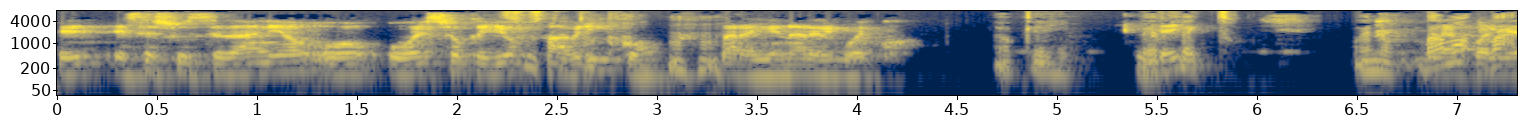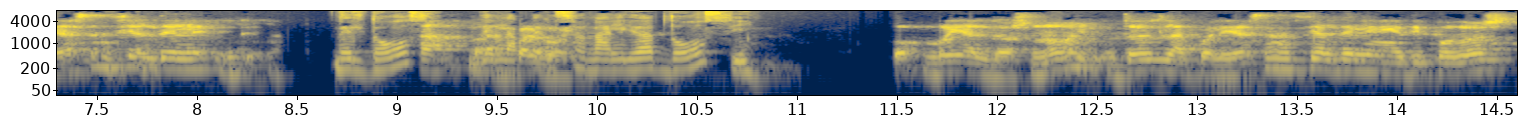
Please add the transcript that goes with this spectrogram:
e, ese sucedáneo o, eso que yo fabrico para llenar el hueco. Ok, perfecto. Bueno, vamos. La cualidad esencial del... Del 2, ah, de la personalidad 2, sí. Voy al 2, ¿no? Entonces, la cualidad esencial del tipo 2,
